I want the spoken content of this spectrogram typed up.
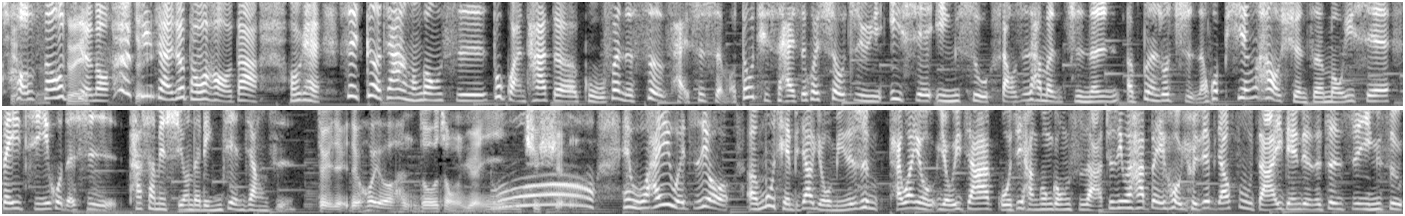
钱，好烧钱哦，听起来就头好大。OK，所以各家航空公司不管它的股份的色彩是什么，都其实还是会受制于一些因素，导致他们只能呃不能说只能或偏好选择某一些飞机或者是它上面使用的零件这样子。对对对，会有很多种原因去选。哦，哎，我还以为只有呃，目前比较有名的是台湾有有一家国际航空公司啊，就是因为它背后有一些比较复杂一点点的政治因素，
